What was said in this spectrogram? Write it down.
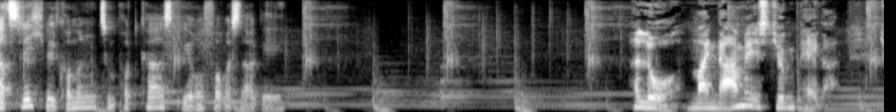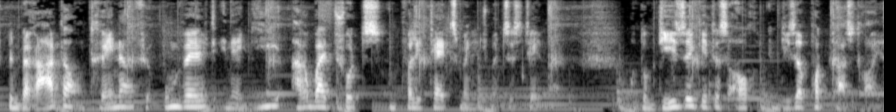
Herzlich willkommen zum Podcast Ihrer Forest AG. Hallo, mein Name ist Jürgen Päger. Ich bin Berater und Trainer für Umwelt, Energie, Arbeitsschutz und Qualitätsmanagementsysteme. Und um diese geht es auch in dieser Podcast-Reihe.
